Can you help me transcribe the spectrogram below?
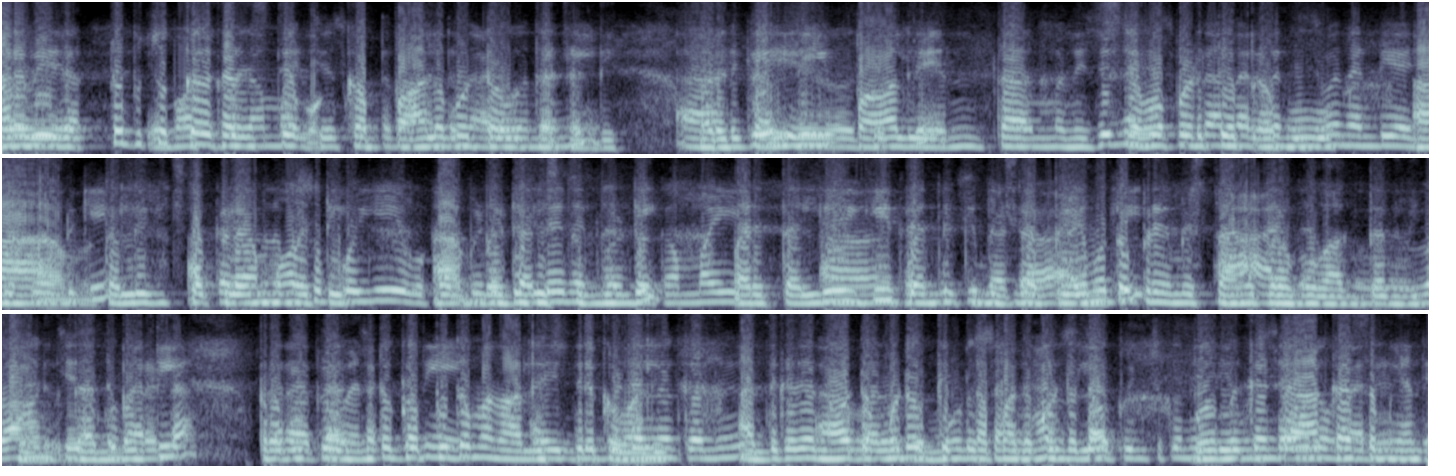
అరవై రక్తపు చుక్కలు కలిస్తే ఒక్క అవుతాడండి మరి తల్లి పాలు ఎంత శ్రమ పడితే ప్రభు తల్లికి బట్టి మరి తండ్రికి. ప్రేమతో ప్రేమిస్తాను ప్రభు వాగ్దానం ఇచ్చాడు. దాన్ని బట్టి. ప్రభు ప్రేమ ఎంత మనం ఆలోచించుకోవాలి అందుకనే ఆ నూట మూడు వాళ్ళకు మూడు కింద సంఘాలు పదకొండులో స్థాపించుకుని భూమి దేవుని కంటే సేవలో ఆకాశం. ఎంత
